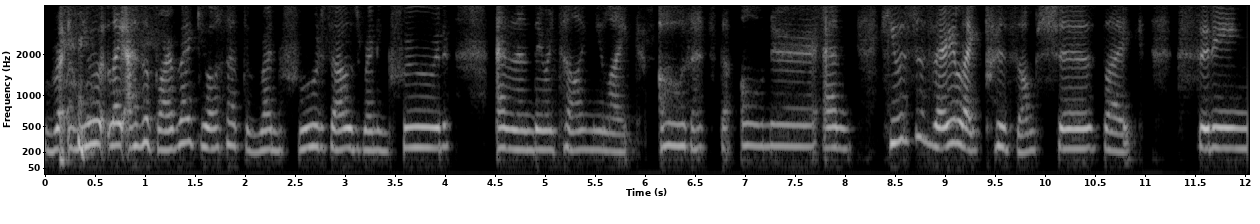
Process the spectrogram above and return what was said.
you like as a barback you also have to run food so i was running food and then they were telling me like oh that's the owner and he was just very like presumptuous like sitting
